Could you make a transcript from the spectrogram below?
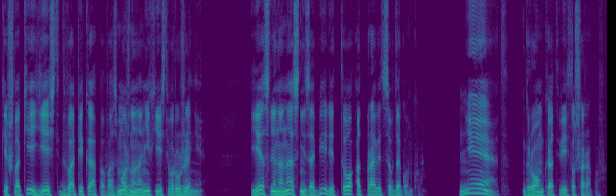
В кишлаке есть два пикапа, возможно, на них есть вооружение. Если на нас не забили, то отправиться в догонку. «Нет», — громко ответил Шарапов.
